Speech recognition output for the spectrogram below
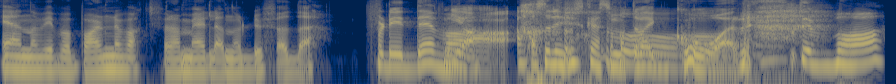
er når vi var barnevakt for Amelia når du fødte. Fordi det var Ja. Altså, det husker jeg som at det var i går. Det var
